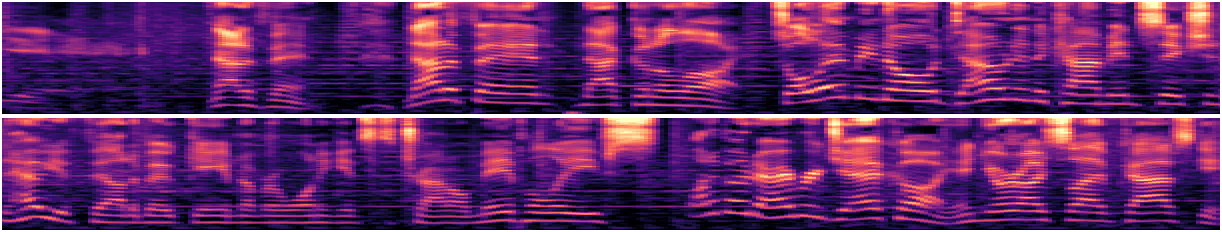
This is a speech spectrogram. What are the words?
yeah, not a fan. Not a fan, not gonna lie. So let me know down in the comment section how you felt about game number one against the Toronto Maple Leafs. What about Arber Xhekaj and Juraj Slafkovsky?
